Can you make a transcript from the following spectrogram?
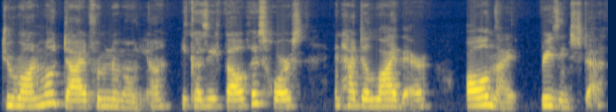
Geronimo died from pneumonia because he fell off his horse and had to lie there all night, freezing to death,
